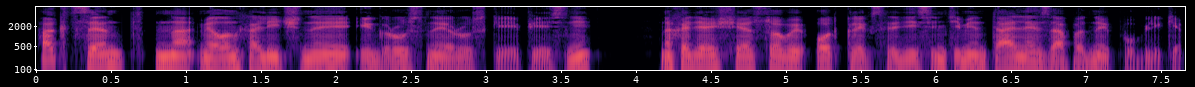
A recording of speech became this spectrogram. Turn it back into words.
акцент на меланхоличные и грустные русские песни, находящие особый отклик среди сентиментальной западной публики.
